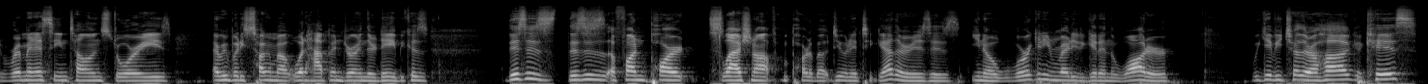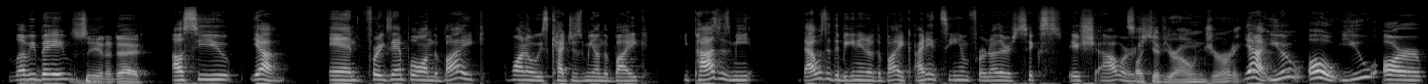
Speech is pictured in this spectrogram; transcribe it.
reminiscing, telling stories. Everybody's talking about what happened during their day because this is this is a fun part slash not fun part about doing it together is is you know we're getting ready to get in the water. We give each other a hug, a kiss, love you, babe. See you in a day. I'll see you. Yeah. And for example, on the bike, Juan always catches me on the bike. He passes me. That was at the beginning of the bike. I didn't see him for another six ish hours. It's like you have your own journey. yeah, you. Oh, you are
